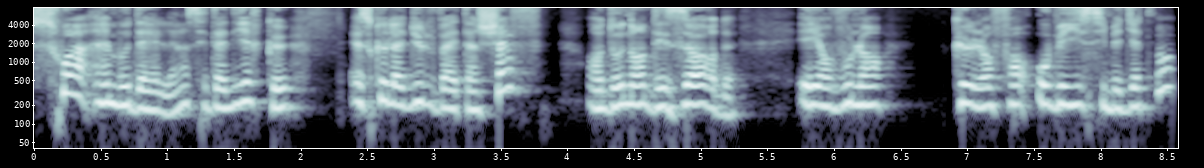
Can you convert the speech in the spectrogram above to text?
soit un modèle. hein. C'est-à-dire que est-ce que l'adulte va être un chef en donnant des ordres et en voulant que l'enfant obéisse immédiatement?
